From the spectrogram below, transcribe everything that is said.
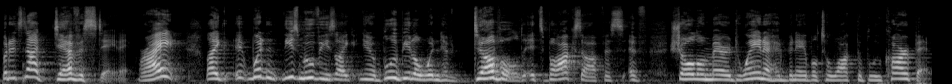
but it's not devastating, right? Like it wouldn't these movies like, you know, Blue Beetle wouldn't have doubled its box office if Xolo Maridueña had been able to walk the blue carpet.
